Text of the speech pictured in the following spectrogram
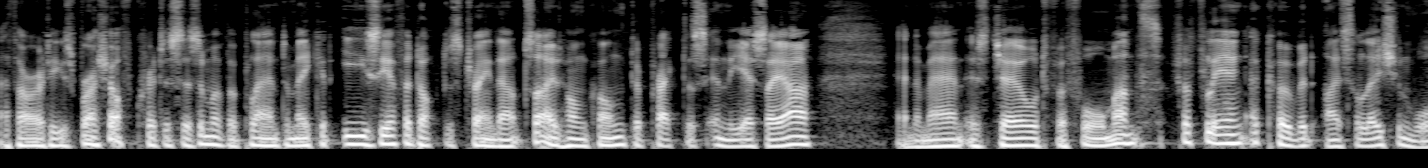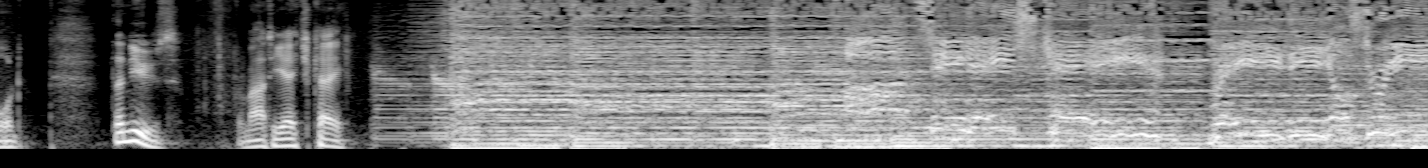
Authorities brush off criticism of a plan to make it easier for doctors trained outside Hong Kong to practice in the SAR. And a man is jailed for four months for fleeing a COVID isolation ward. The news from RTHK. RTHK 3.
